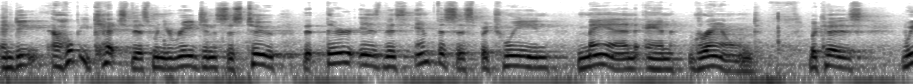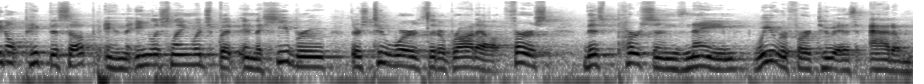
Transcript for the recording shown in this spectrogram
And you, I hope you catch this when you read Genesis 2 that there is this emphasis between man and ground because we don't pick this up in the English language, but in the Hebrew, there's two words that are brought out. First, this person's name we refer to as Adam.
